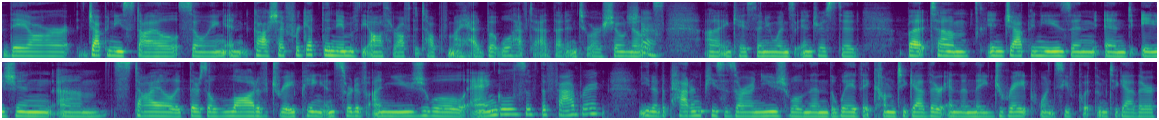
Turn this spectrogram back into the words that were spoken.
they are Japanese style sewing, and gosh, I forget the name of the author off the top of my head, but we'll have to add that into our show notes uh, in case anyone's interested. But um, in Japanese and, and Asian um, style, there's a lot of draping and sort of unusual angles of the fabric. You know, the pattern pieces are unusual, and then the way they come together and then they drape once you've put them together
